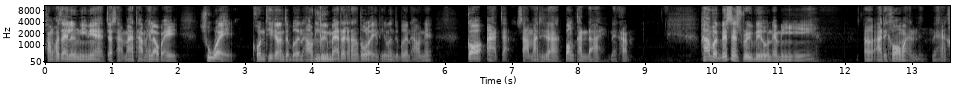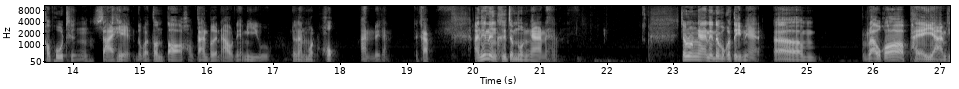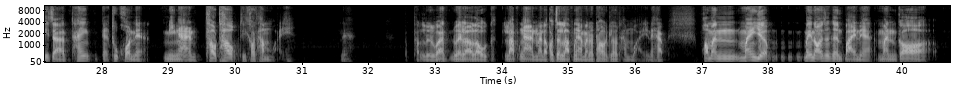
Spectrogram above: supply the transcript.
ความเข้าใจเรื่องนี้เนี่ยจะสามารถทำให้เราไปช่วย คนที่กำลังจะเบิร์นเอาท์หรือแม้แต่กระทั่งตัวเราเองที่กำลังจะเบิร์นเอาท์เนี่ยก็อาจจะสามารถที่จะป้องกันได้นะครับ Harvard Business Review เนี่ยมีเอ่ออาร์ติเคิลมาหนึ่งนะฮะเขาพูดถึงสาเหตุหรือว่าต้นต่อของการเบิร์นเอาท์เนี่ยมีอยู่ด้วยกันทั้งหมด 6 อันด้วยกันนะครับ อันที่หนึ่งคือจำนวนงานนะฮะจำนวนงานเนี่ยโดยปกติเนี่ยเเราก็พยายามที่จะให้ทุกคนเนี่ยมีงานเท่าๆที่เขาทำไหว หรือว่าเวลาเรารับงานมาเราก็จะรับงานมาเท่าๆที่เราทำไหวนะครับ พอมันไม่เยอะไม่น้อยจนเกินไปเนี่ย มันก็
